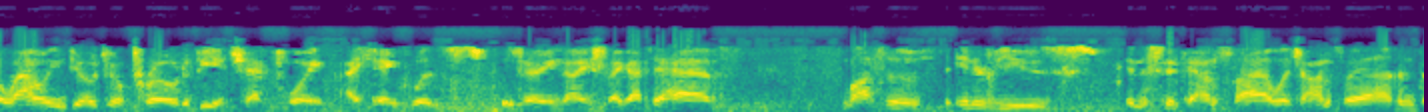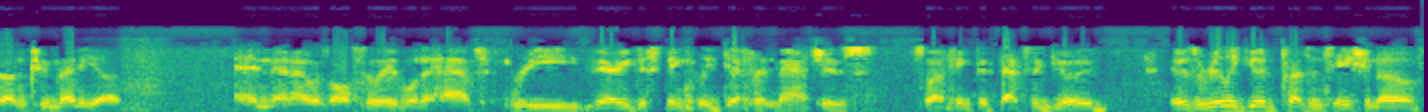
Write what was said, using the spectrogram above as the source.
allowing Dojo Pro to be a checkpoint, I think was was very nice. I got to have lots of interviews in the sit down style, which honestly I haven't done too many of. And then I was also able to have three very distinctly different matches. So I think that that's a good, it was a really good presentation of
